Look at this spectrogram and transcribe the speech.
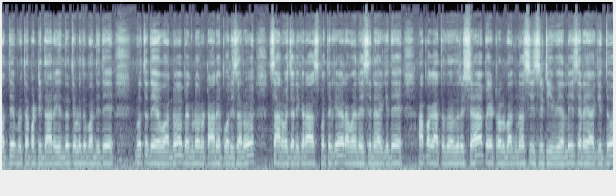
ಮಧ್ಯೆ ಮೃತಪಟ್ಟಿದ್ದಾರೆ ಎಂದು ತಿಳಿದು ಬಂದಿದೆ. ಮೃತದೇಹವನ್ನು ಬೆಂಗಳೂರು ಠಾಣೆ ಪೊಲೀಸರು ಸಾರ್ವಜನಿಕರ ಆಸ್ಪತ್ರೆಗೆ ರವಾನಿಸಲಾಗಿದೆ ಅಪಘಾತದ ದೃಶ್ಯ ಪೆಟ್ರೋಲ್ ಬಂಕ್ನ ಸಿಸಿಟಿವಿಯಲ್ಲಿ ಸೆರೆಯಾಗಿದ್ದು,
